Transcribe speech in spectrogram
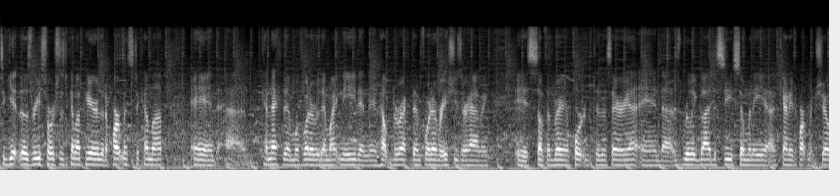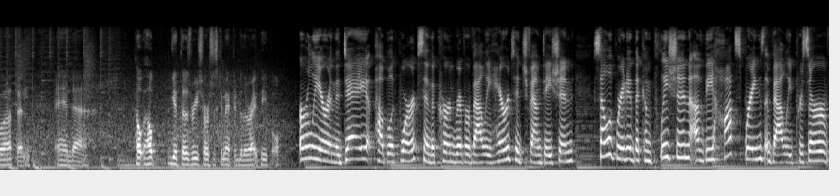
to get those resources to come up here, the departments to come up and uh, connect them with whatever they might need and, and, help direct them for whatever issues they're having is something very important to this area. And uh, I was really glad to see so many county departments show up and and help, help get those resources connected to the right people. Earlier in the day, Public Works and the Kern River Valley Heritage Foundation celebrated the completion of the Hot Springs Valley Preserve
